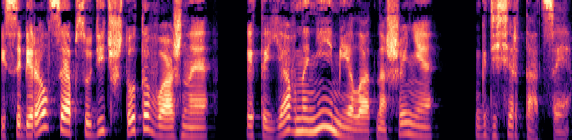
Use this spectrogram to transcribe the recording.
и собирался обсудить что-то важное. Это явно не имело отношения к диссертации.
